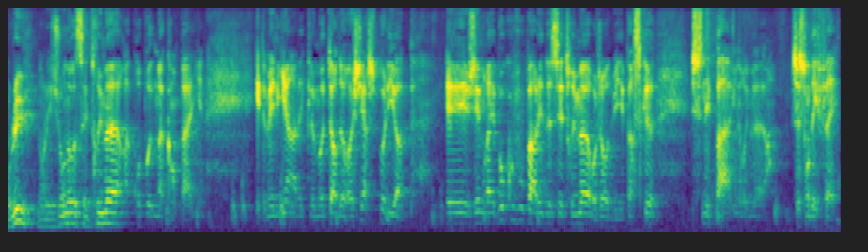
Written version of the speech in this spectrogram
ont lu dans les journaux cette rumeur à propos de ma campagne et de mes liens avec le moteur de recherche Polyop. Et j'aimerais beaucoup vous parler de cette rumeur aujourd'hui parce que ce n'est pas une rumeur, ce sont des faits.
